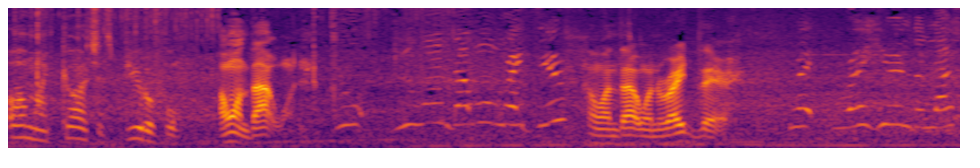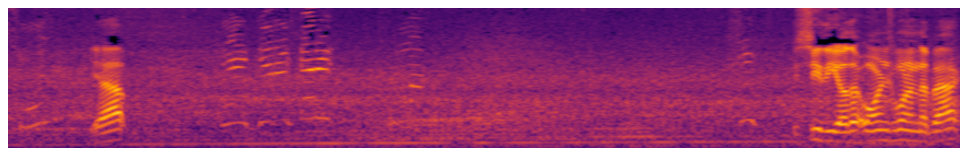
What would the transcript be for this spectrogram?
Oh my gosh, it's beautiful. I want that one. You, you want that one right there? I want that one right there. Right, right here in the last one? Yep. Yeah, get it, get it. Come on. You see the other orange one in the back?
